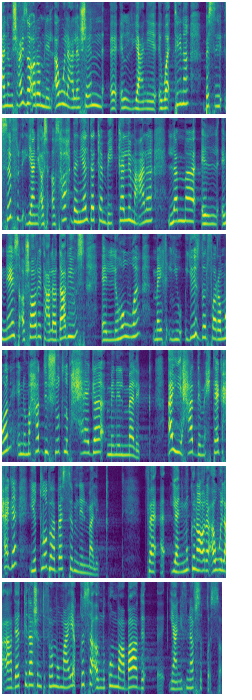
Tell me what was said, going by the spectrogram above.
أنا مش عايزة أقرأ من الأول علشان آه، يعني وقتنا بس سفر يعني أصحاح دانيال ده كان بيتكلم على لما ال- الناس أشارت على داريوس اللي هو يصدر فرمان إنه ما حدش يطلب حاجة من الملك. أي حد محتاج حاجة يطلبها بس من الملك. ف يعني ممكن أقرأ أول أعداد كده عشان تفهموا معايا القصة أو نكون مع بعض آه، يعني في نفس القصة.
